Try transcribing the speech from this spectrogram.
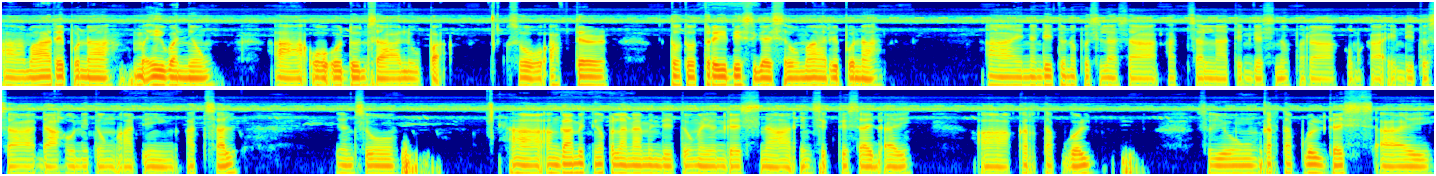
ah maaari po na maiwan yung ah, uod dun sa lupa. So after 2 to 3 days guys, so maaari po na ay nandito na po sila sa atsal natin guys no para kumakain dito sa dahon nitong ating atsal. Yan so ah, ang gamit nga pala namin dito ngayon guys na insecticide ay ah, Kartap Gold. So yung Kartap Gold guys ay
